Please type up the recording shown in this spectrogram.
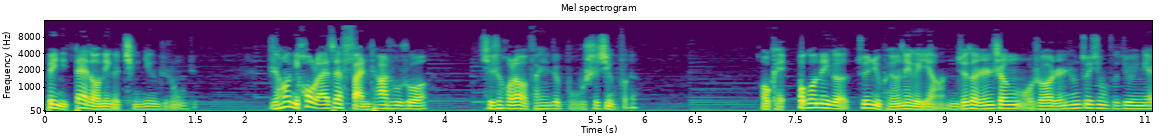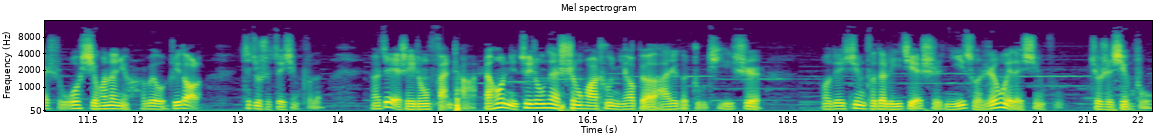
被你带到那个情境之中去，然后你后来再反差出说，其实后来我发现这不是幸福的。OK，包括那个追女朋友那个一样，你觉得人生，我说人生最幸福的就应该是我喜欢的女孩被我追到了，这就是最幸福的。然后这也是一种反差，然后你最终再升华出你要表达这个主题是，我对幸福的理解是你所认为的幸福就是幸福，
